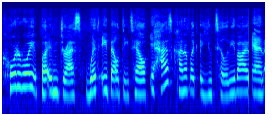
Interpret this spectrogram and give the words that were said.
corduroy button dress with a belt detail. It has has kind of like a utility vibe. And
